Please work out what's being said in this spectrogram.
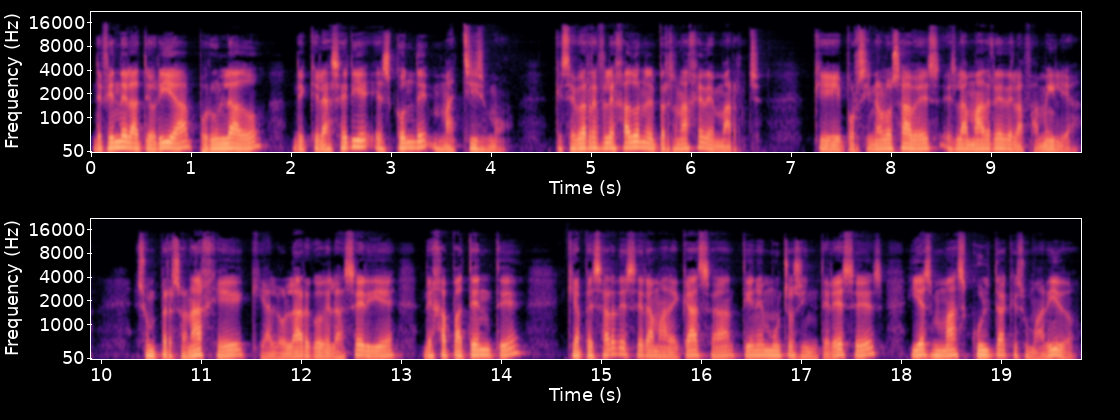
Defiende la teoría, por un lado, de que la serie esconde machismo, que se ve reflejado en el personaje de March, que, por si no lo sabes, es la madre de la familia, es un personaje que a lo largo de la serie deja patente que a pesar de ser ama de casa, tiene muchos intereses y es más culta que su marido.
